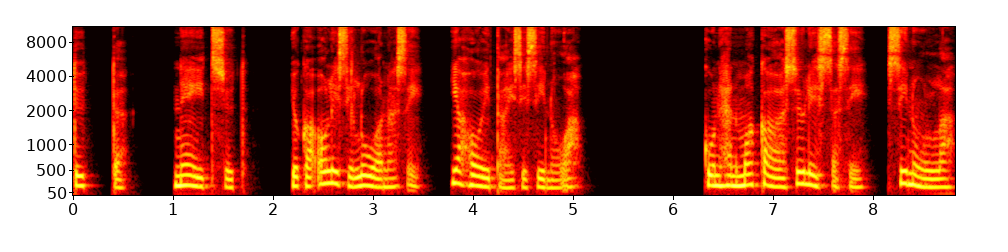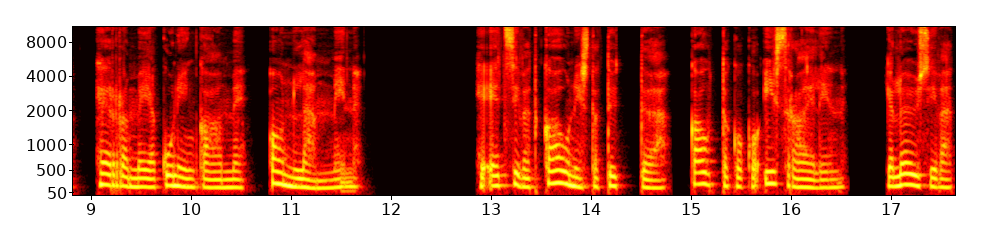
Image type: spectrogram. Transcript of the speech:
tyttö, neitsyt, joka olisi luonasi ja hoitaisi sinua. Kun hän makaa sylissäsi, sinulla, Herramme ja kuninkaamme, on lämmin. He etsivät kaunista tyttöä kautta koko Israelin ja löysivät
